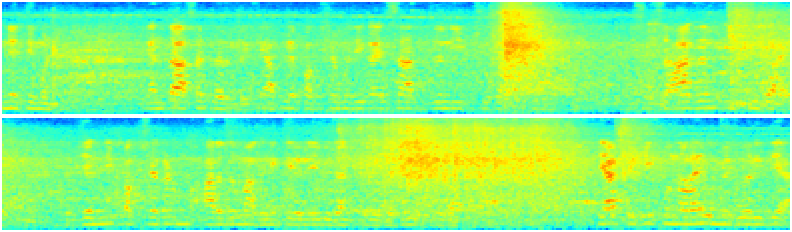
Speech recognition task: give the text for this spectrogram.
नेते मंडळी यांचं असं ठरलं की आपल्या पक्षामध्ये काही सात जण इच्छुक आहेत सहा जण इच्छुक आहेत. तर ज्यांनी पक्षाकडून अर्ज मागणी केलेली आहे विधानसभेसाठी त्यापैकी कुणालाही उमेदवारी द्या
